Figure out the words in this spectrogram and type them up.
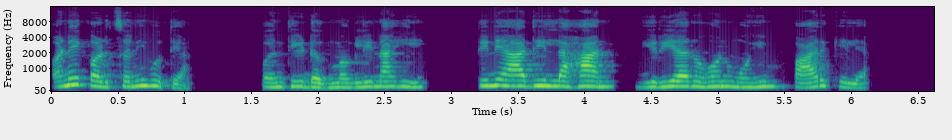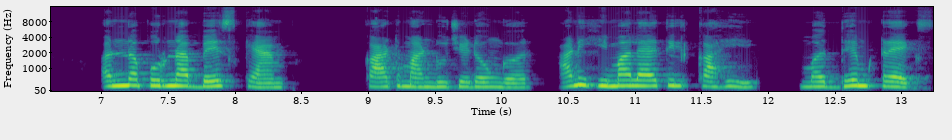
अनेक अडचणी होत्या. पण ती डगमगली नाही तिने आधी लहान गिर्यारोहण मोहीम पार केल्या. अन्नपूर्णा बेस कॅम्प काठमांडूचे डोंगर आणि हिमालयातील काही मध्यम ट्रॅक्स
